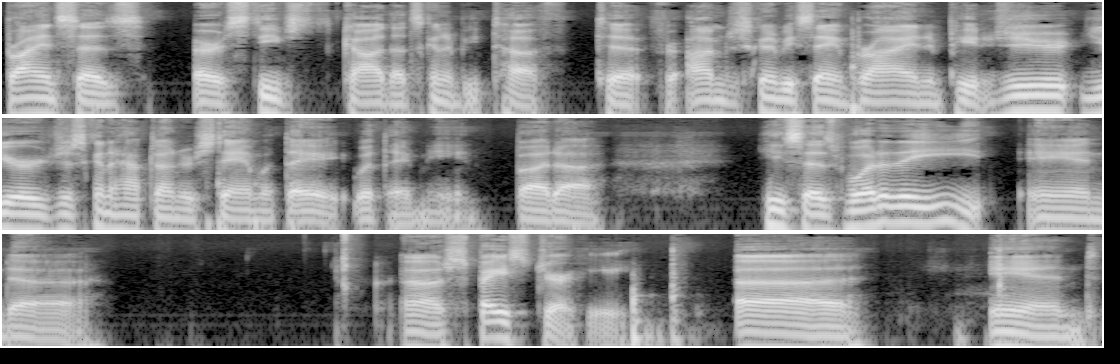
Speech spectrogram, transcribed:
Brian says, or Steve's, "God, that's going to be tough." To for, I'm just going to be saying Brian and Peter. You're, you're just going to have to understand what they what they mean. But uh, he says, "What do they eat?" And uh, uh, space jerky. Uh, and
